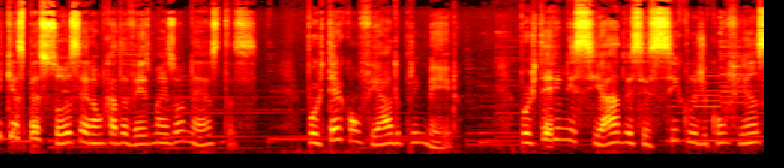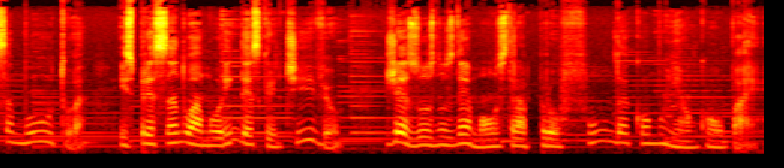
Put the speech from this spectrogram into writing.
e que as pessoas serão cada vez mais honestas. Por ter confiado primeiro, por ter iniciado esse ciclo de confiança mútua, expressando o amor indescritível, Jesus nos demonstra a profunda comunhão com o Pai.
